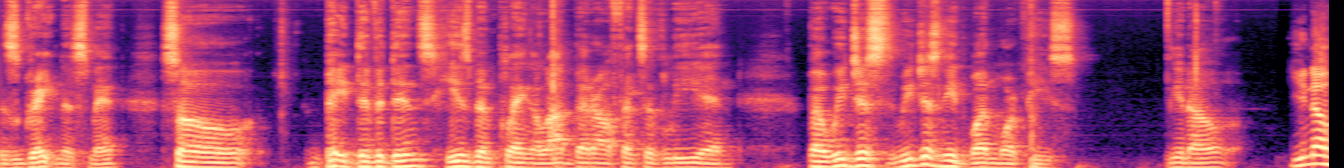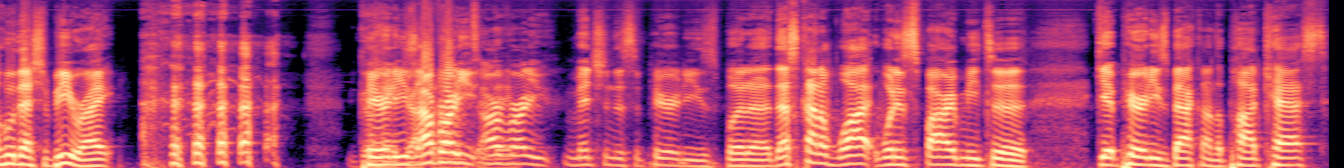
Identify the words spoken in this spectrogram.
it's greatness, man." So paid dividends. He's been playing a lot better offensively, and but we just we just need one more piece. You know, you know who that should be, right? parodies. I've already I've already mentioned this in parodies, but uh, that's kind of why what inspired me to get parodies back on the podcast.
